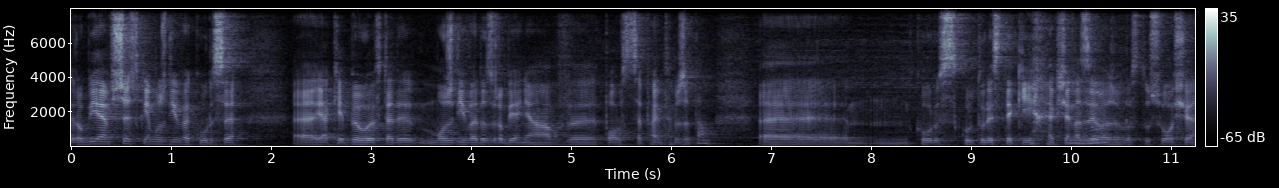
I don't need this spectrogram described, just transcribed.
E, Robiłem wszystkie możliwe kursy, e, jakie były wtedy możliwe do zrobienia w Polsce. Pamiętam, że tam kurs kulturystyki, jak się nazywa, Mhm. że po prostu szło się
